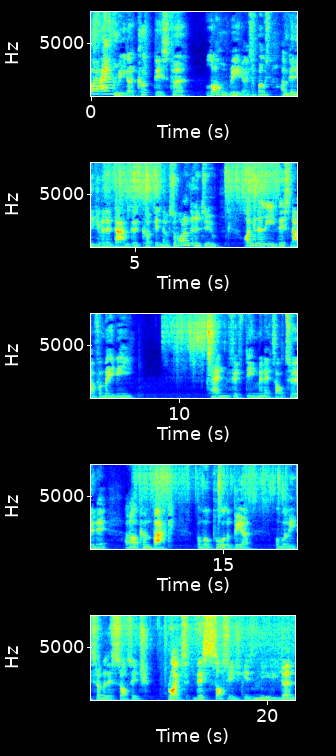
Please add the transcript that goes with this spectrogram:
I, I haven't really got to cook this for long, really. I suppose I'm going to give it a damn good cooking though. So what I'm going to do, I'm going to leave this now for maybe 10, 15 minutes. I'll turn it and I'll come back and we'll pour the beer and we'll eat some of this sausage. Right, this sausage is nearly done.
